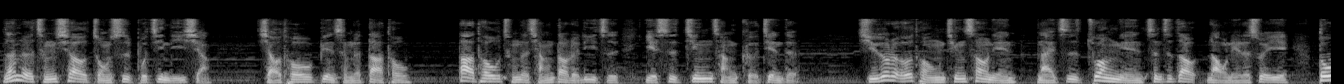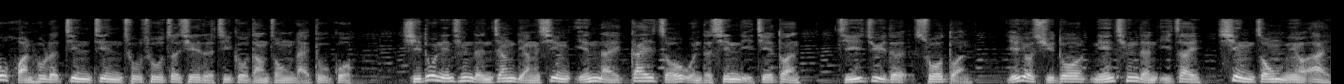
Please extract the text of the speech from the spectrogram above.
然而成效总是不尽理想，小偷变成了大偷，大偷成了强盗的例子也是经常可见的。许多的儿童、青少年乃至壮年，甚至到老年的岁月，都反复的进进出出这些的机构当中来度过。许多年轻人将两性原来该走稳的心理阶段急剧的缩短，也有许多年轻人已在性中没有爱，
